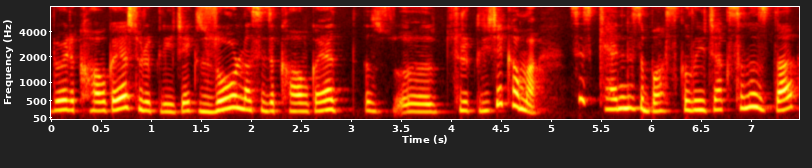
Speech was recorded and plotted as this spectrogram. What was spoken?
böyle kavgaya sürükleyecek, zorla sizi kavgaya e, sürükleyecek ama siz kendinizi baskılayacaksınız da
